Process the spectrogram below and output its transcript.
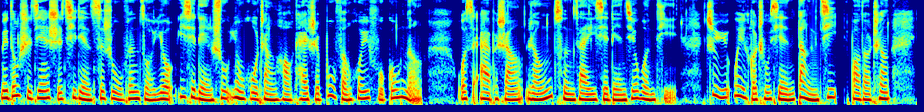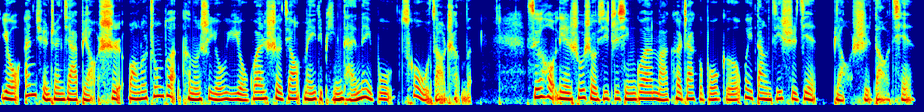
美东时间十七点四十五分左右，一些脸书用户账号开始部分恢复功能。WhatsApp 上仍存在一些连接问题。至于为何出现宕机，报道称有安全专家表示，网络中断可能是由于有关社交媒体平台内部错误造成的。随后，脸书首席执行官马克扎克伯格为宕机事件表示道歉。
